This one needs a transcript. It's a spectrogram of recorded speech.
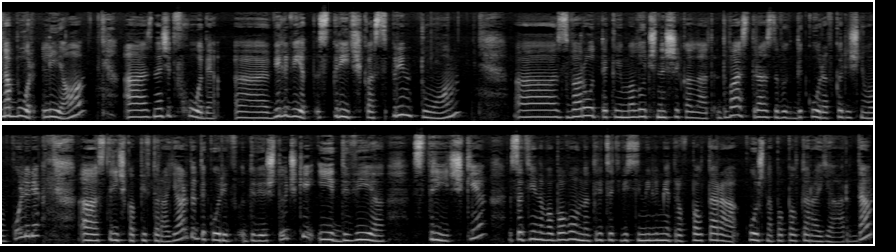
Набор Лео. А, Значить, входить е, вільвет стрічка з принтом. а, Зворот такий молочний шоколад, два стразових декора в коричневому кольорі, а, стрічка півтора ярда, декорів дві штучки і дві стрічки, сатинова бавовна 38 мм, полтора, кожна по полтора ярда,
